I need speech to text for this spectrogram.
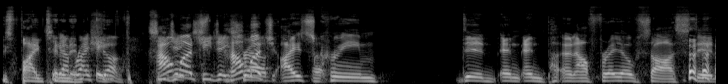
He's 5'10 So and got Bryce eighth. Young. how much? CJ how Stroud, much ice uh, cream did and and and Alfredo sauce did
